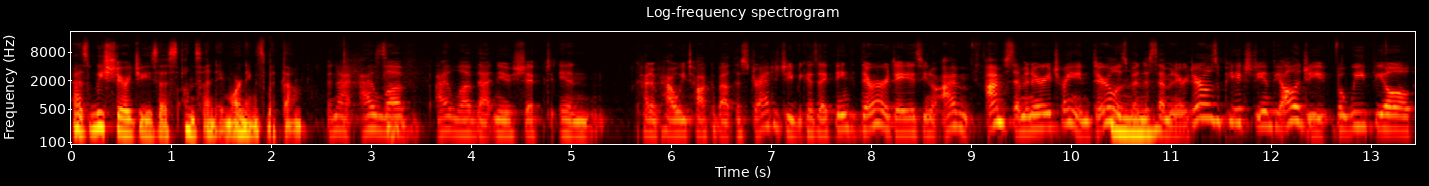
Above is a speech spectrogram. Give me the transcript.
as we share Jesus on Sunday mornings with them. And I, I love I love that new shift in kind of how we talk about the strategy because I think there are days, you know, I'm I'm seminary trained. Daryl has been to mm. seminary. Daryl has a PhD in theology, but we feel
